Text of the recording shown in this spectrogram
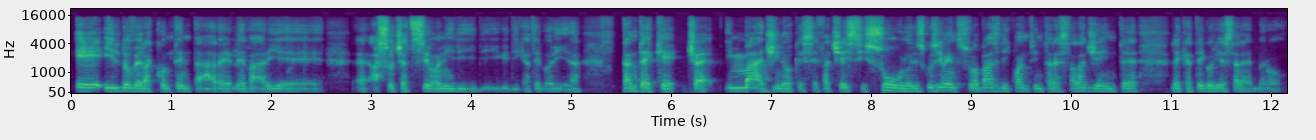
e il dover accontentare le varie eh, associazioni di, di, di, categoria. Tant'è che cioè, immagino che se facessi solo ed esclusivamente sulla base di quanto interessa alla gente, le categorie sarebbero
